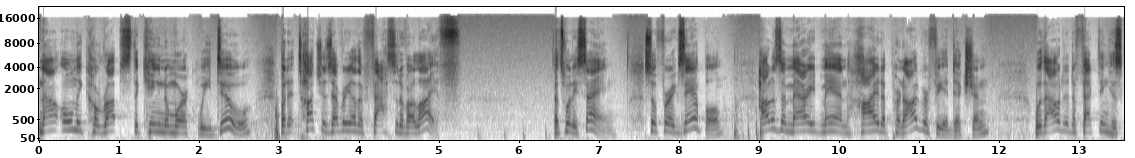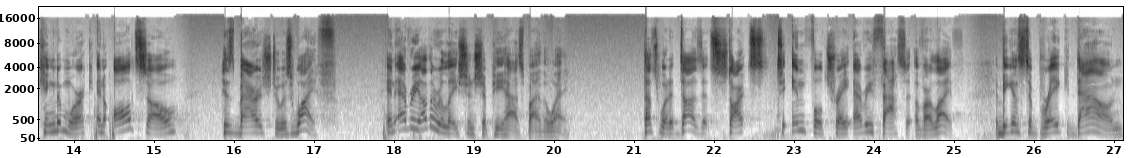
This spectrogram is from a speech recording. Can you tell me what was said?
not only corrupts the kingdom work we do, but it touches every other facet of our life. That's what he's saying. So, for example, how does a married man hide a pornography addiction without it affecting his kingdom work and also his marriage to his wife? And every other relationship he has, by the way. That's what it does. It starts to infiltrate every facet of our life. It begins to break down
